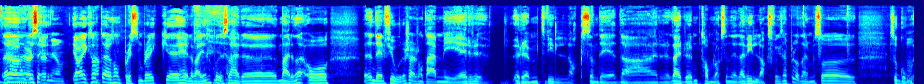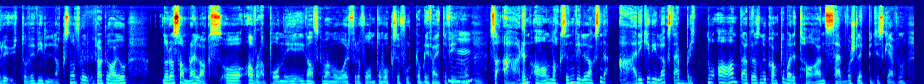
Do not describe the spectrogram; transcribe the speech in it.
det har jeg hørt det mye om. Ja, ikke sant? Det er jo sånn prison break eh, hele veien på disse her eh, merdene. Og en del fjorder så er det sånn at det er mer rømt villaks enn det det er Nei, rømt tamlaks enn det det er villaks, f.eks. Og dermed så, så går det utover villaksen. For det- klart du har jo når du har samla en laks og avla på den i, i ganske mange år for å få den til å vokse fort og bli feit og fin, så er det en annen laks enn den ville laksen. Det er ikke villaks, det er blitt noe annet. Det er akkurat som Du kan ikke bare ta en sau og slippe ut i skauen og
